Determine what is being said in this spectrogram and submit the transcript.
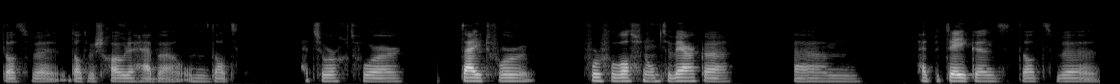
dat we, dat we scholen hebben, omdat het zorgt voor tijd voor, voor volwassenen om te werken. Um, het betekent dat we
